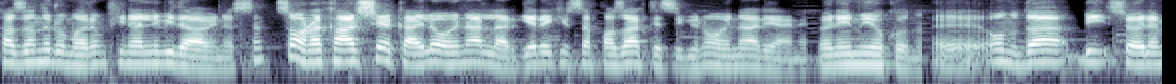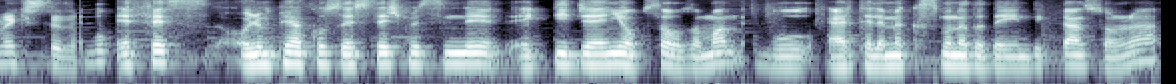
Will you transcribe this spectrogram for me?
Kazanır umarım finalini bir daha oynasın. Sonra Karşıyaka ile oynarlar. Gerekirse pazartesi günü oynar yani. Önemi yok onun. Ee, onu da bir söylemek istedim. Bu Efes Olympiakos eşleşmesini ekleyeceğin yoksa o zaman bu erteleme kısmına da değindikten sonra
